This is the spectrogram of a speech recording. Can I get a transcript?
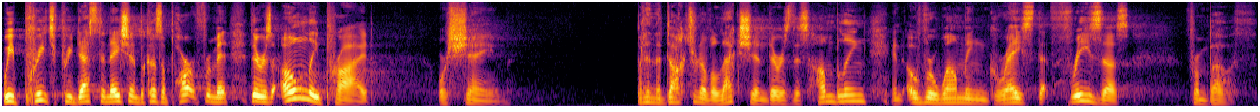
We preach predestination because apart from it, there is only pride or shame. But in the doctrine of election, there is this humbling and overwhelming grace that frees us from both.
